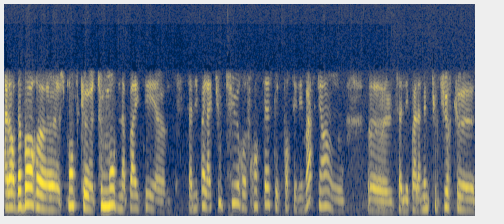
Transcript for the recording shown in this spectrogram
Alors d'abord, je pense que tout le monde n'a pas été ça n'est pas la culture française que de porter des masques. Hein. Euh, ça n'est pas la même culture que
